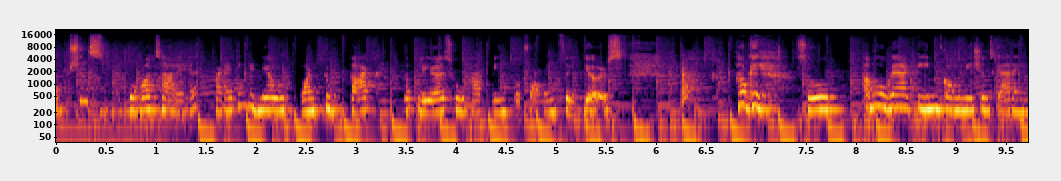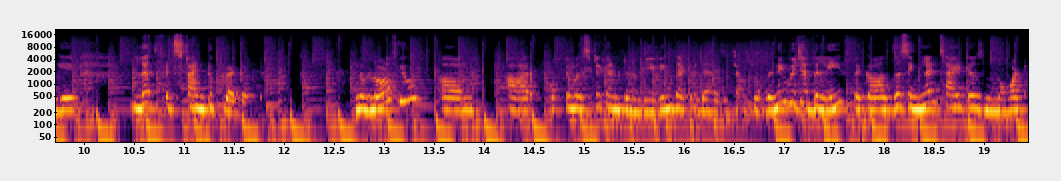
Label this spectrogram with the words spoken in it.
options बहुत सारे हैं but I think India would want to back the players who have been performing for years okay so अब हो गया टीम कॉम्बिनेशन क्या रहेंगे? Let's it's time to predict of you um, are optimistic and believing that India has a chance of winning, which I believe because this England side is not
